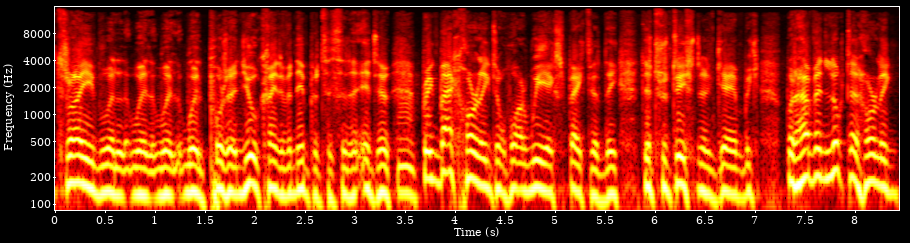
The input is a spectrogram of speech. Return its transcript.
drive will will will, will put a new kind of an impetus in, into mm. bring back hurling to what we expected the the traditional game. But having looked at hurling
